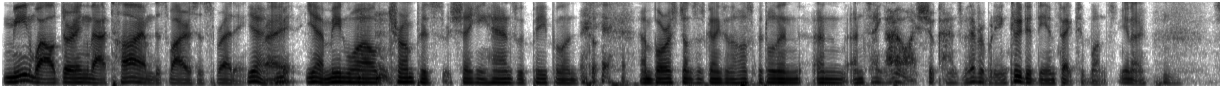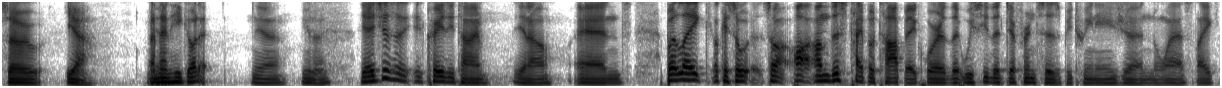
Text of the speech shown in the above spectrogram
Meanwhile, during that time, this virus is spreading. Yeah, right. me- yeah. Meanwhile, Trump is shaking hands with people, and and Boris Johnson's going to the hospital and, and, and saying, "Oh, I shook hands with everybody, included the infected ones." You know, hmm. so yeah, and then he got it. yeah. You know, Yeah, it's just a, a crazy time, you know. And but like okay, so so on this type of topic where that we see the differences between Asia and the West, like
